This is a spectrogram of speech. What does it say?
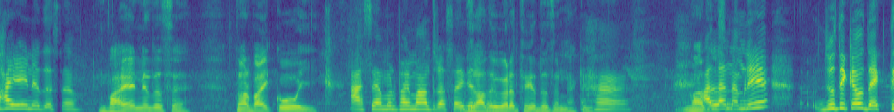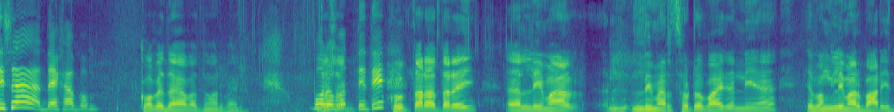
ভাই এনে দিয়েছে ভাই এনে দিছে? তোমার ভাই কই? আছে আমার ভাই মাদ্রাসায় গেছে। জাদুঘরে থেকে দিয়েছেন নাকি? হ্যাঁ। আল্লাহ নামলে যদি কেউ দেখতেছে দেখাবো। কবে দেখাবা তোমার ভাই পরবর্তীতে খুব তাড়াতাড়ি লিমার লিমার ছোট বাইরে নিয়ে এবং লিমার বাড়ির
